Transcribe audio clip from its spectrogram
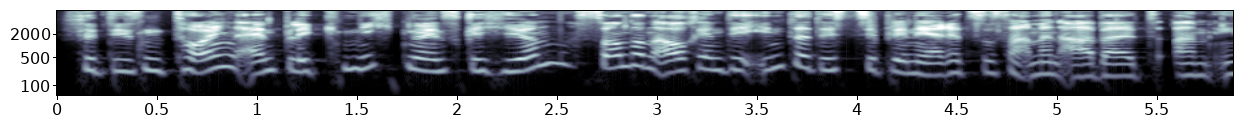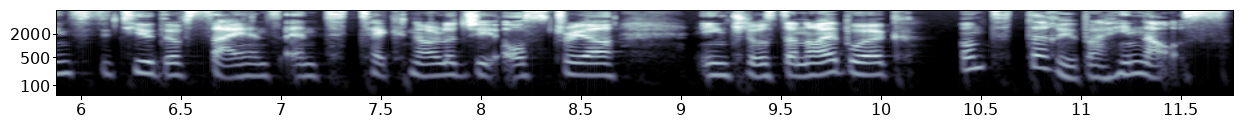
für diesen tollen Einblick nicht nur ins Gehirn, sondern auch in die interdisziplinäre Zusammenarbeit am Institute of Science and Technology Austria in Klosterneuburg und darüber hinaus.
